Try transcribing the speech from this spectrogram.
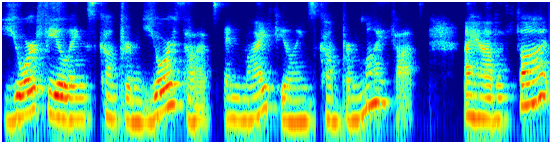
your feelings come from your thoughts and my feelings come from my thoughts. I have a thought,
